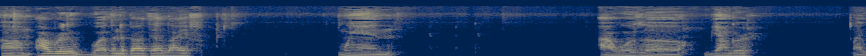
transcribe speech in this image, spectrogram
Um, I really wasn't about that life when I was uh younger. Like,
